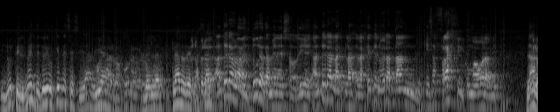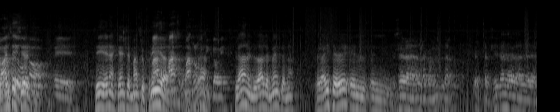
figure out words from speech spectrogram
inútilmente. Yo digo, ¿qué necesidad había? De locura, de la- claro, de Bueno, pasar. pero antes era una aventura también eso. Antes era la, la- la gente no era tan quizás frágil como ahora, ¿viste? Claro, pero antes es cierto. uno, eh, Sí, eran gente más sufrida. Más- más- más Claro. rústica hoy. Claro, indudablemente, ¿no? Pero ahí se ve el... el- Esa era la, la, la estancina de.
